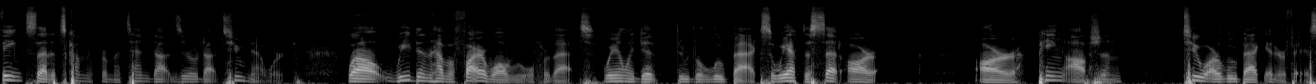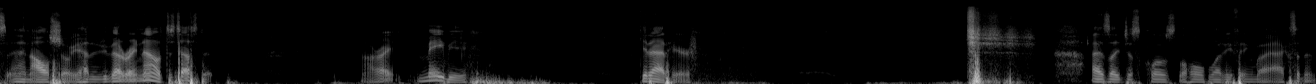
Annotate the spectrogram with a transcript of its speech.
thinks that it's coming from a 10.0.2 network. Well, we didn't have a firewall rule for that. We only did through the loopback. So we have to set our our ping option to our loopback interface. And I'll show you how to do that right now to test it. All right, maybe. Get out of here. As I just closed the whole bloody thing by accident.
